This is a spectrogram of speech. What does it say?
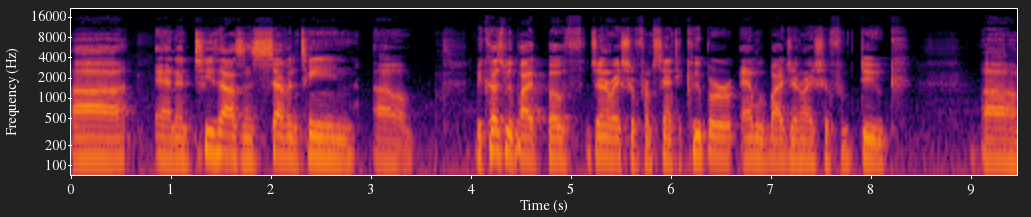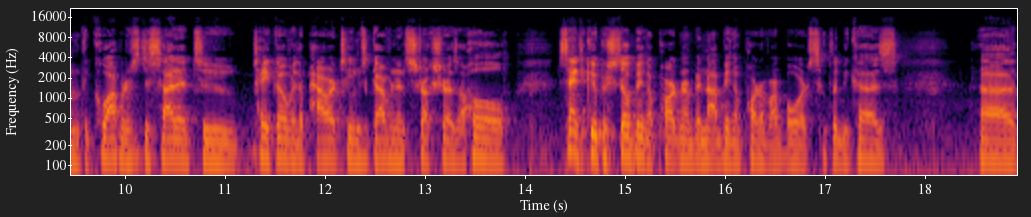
Uh, and in 2017, uh, because we buy both generation from Santee Cooper and we buy generation from Duke, um, the cooperatives decided to take over the power team's governance structure as a whole. Santee Cooper still being a partner, but not being a part of our board, simply because uh,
